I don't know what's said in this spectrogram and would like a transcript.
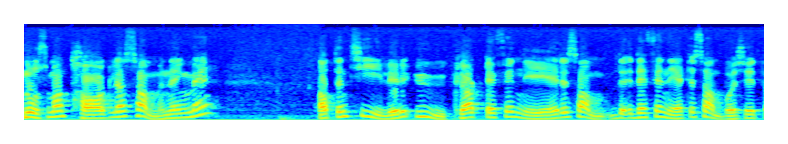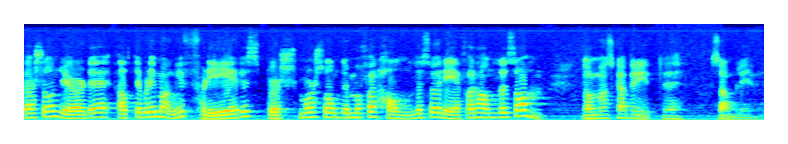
Noe som antagelig har sammenheng med at den tidligere uklart sam, definerte samboersituasjonen gjør det at det blir mange flere spørsmål som det må forhandles og reforhandles om når man skal bryte samlivet.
